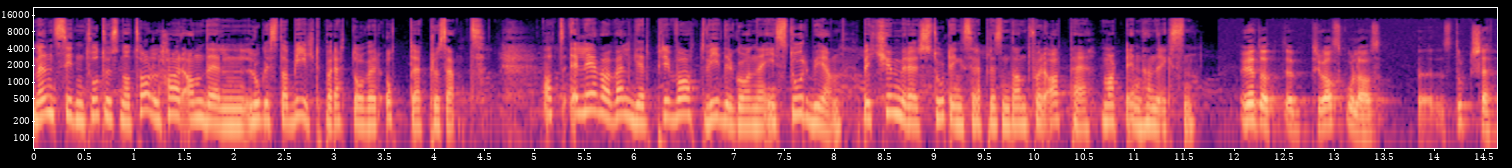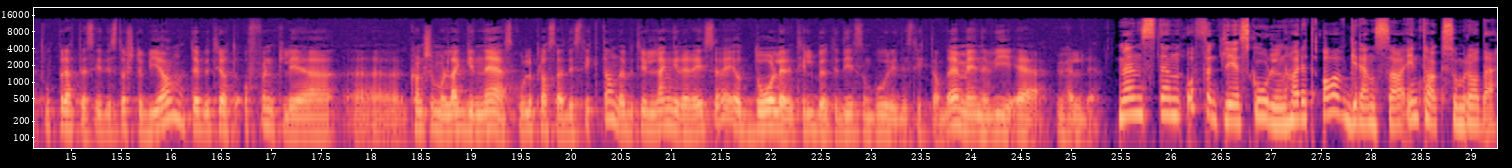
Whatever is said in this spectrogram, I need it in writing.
Men siden 2012 har andelen ligget stabilt på rett over 8 at elever velger privat videregående i storbyene, bekymrer stortingsrepresentant for Ap, Martin Henriksen. Vi vet at eh, privatskoler eh, stort sett opprettes i de største byene. Det betyr at det offentlige eh, kanskje må legge ned skoleplasser i distriktene. Det betyr lengre reisevei og dårligere tilbud til de som bor i distriktene. Det mener vi er uheldig. Mens den offentlige skolen har et avgrensa inntaksområde,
